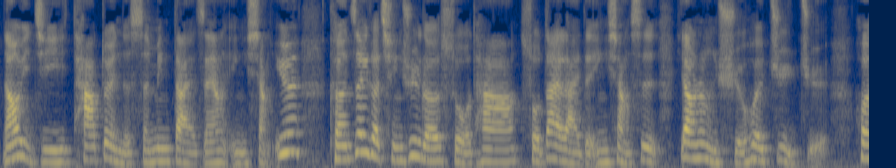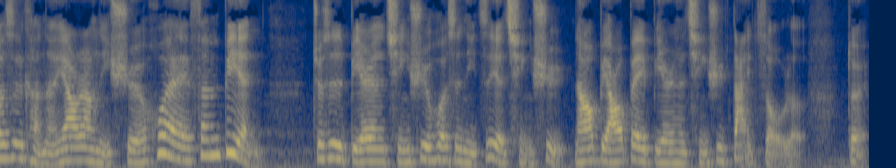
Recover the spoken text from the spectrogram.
然后以及它对你的生命带来怎样影响。因为可能这个情绪勒索它所带来的影响是要让你学会拒绝，或者是可能要让你学会分辨，就是别人的情绪或是你自己的情绪，然后不要被别人的情绪带走了。对，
